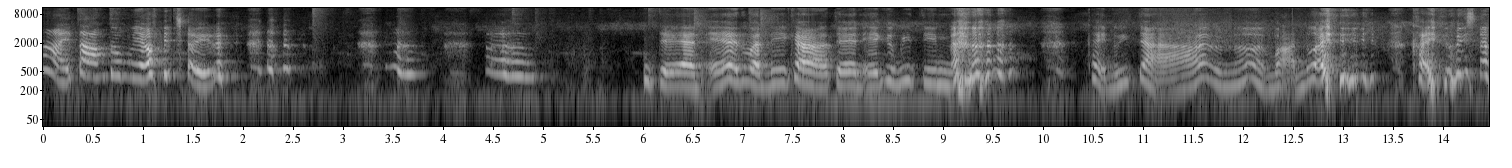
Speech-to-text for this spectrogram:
หายตามตัวเมียไปเฉยเลยเจนเอสวัสดีค่ะเจนเอคือพี่จินนะไข่นุ้ยจ๋าเนอะหวานด้วย ไข่นุ้ยจ๋า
